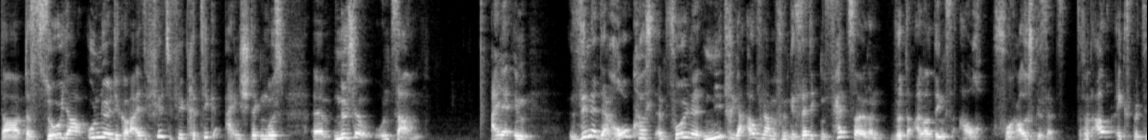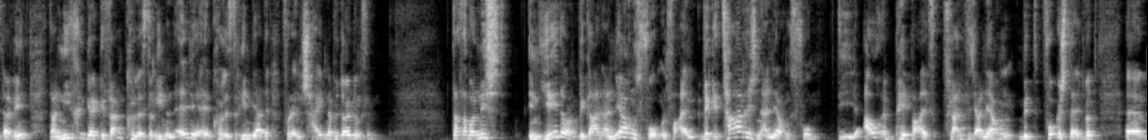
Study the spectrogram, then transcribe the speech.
da das Soja unnötigerweise viel zu viel Kritik einstecken muss, äh, Nüsse und Samen. Eine im Sinne der Rohkost empfohlene niedrige Aufnahme von gesättigten Fettsäuren wird allerdings auch vorausgesetzt. Das wird auch explizit erwähnt, da niedrige Gesamtcholesterin und LDL Cholesterinwerte von entscheidender Bedeutung sind. Das aber nicht in jeder veganen Ernährungsform und vor allem vegetarischen Ernährungsform die auch im Paper als pflanzliche Ernährung mit vorgestellt wird, äh,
